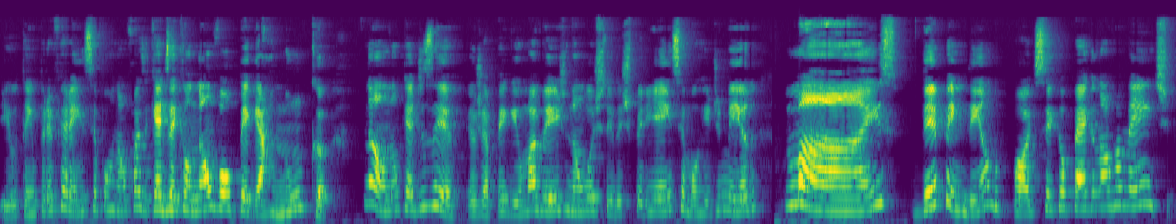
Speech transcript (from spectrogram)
eu tenho preferência por não fazer. Quer dizer que eu não vou pegar nunca? Não, não quer dizer. Eu já peguei uma vez, não gostei da experiência, morri de medo, mas dependendo, pode ser que eu pegue novamente.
